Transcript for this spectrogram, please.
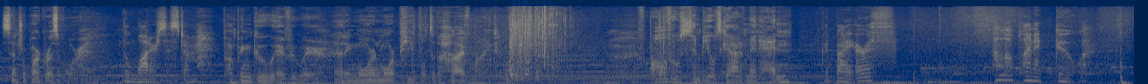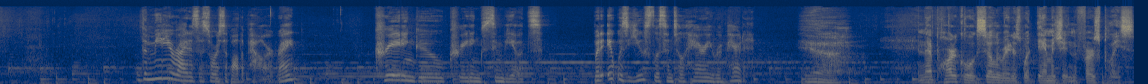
Central Park Reservoir, The water system. Pumping goo everywhere. adding more and more people to the hive mind. If all those symbiotes get out of Manhattan, Goodbye, Earth. Hello, planet Goo. The meteorite is the source of all the power, right? Creating goo, creating symbiotes. But it was useless until Harry repaired it. Yeah, and that particle accelerator is what damaged it in the first place.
